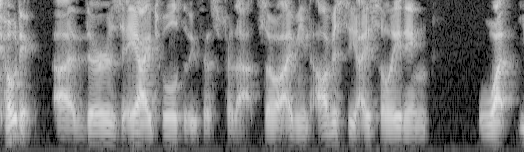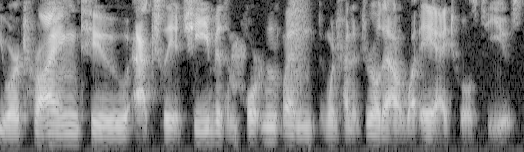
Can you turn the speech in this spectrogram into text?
coding. Uh, there's AI tools that exist for that. So, I mean, obviously, isolating what you are trying to actually achieve is important when when trying to drill down what AI tools to use.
